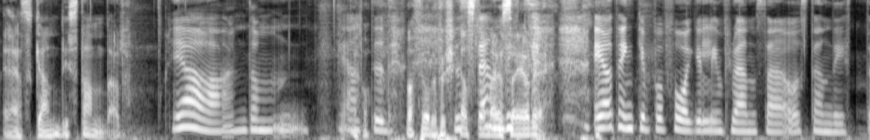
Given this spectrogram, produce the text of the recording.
Eh, Scandi Standard. Ja, de är alltid... Ja, vad får du för känsla när jag säger det? jag tänker på fågelinfluensa och ständigt,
